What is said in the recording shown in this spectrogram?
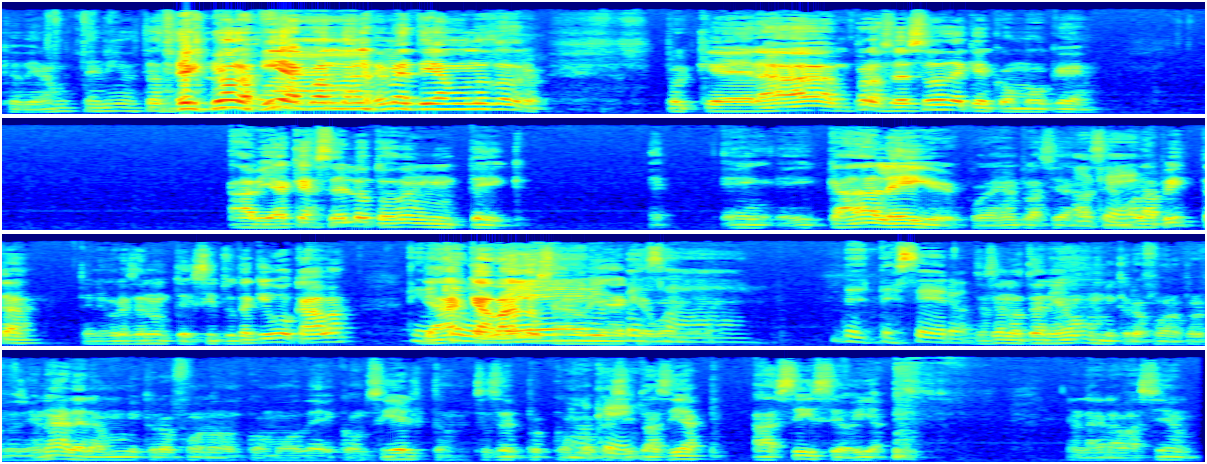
que hubiéramos tenido esta tecnología Wow. cuando le metíamos nosotros. Porque era un proceso de que como que había que hacerlo todo en un take. En, en cada layer, por ejemplo, hacíamos la pista, teníamos que hacer un take. Si tú te equivocabas, Tienes ya acabando volver a sabía que bueno. Desde cero. Entonces no teníamos un micrófono profesional, era un micrófono como de concierto. Entonces, pues como Ok. que si tú hacías así, se oía en la grabación.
